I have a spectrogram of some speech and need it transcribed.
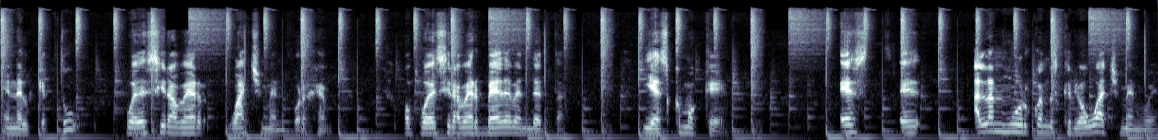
en el que tú puedes ir a ver Watchmen, por ejemplo, o puedes ir a ver B de Vendetta, y es como que es, eh, Alan Moore cuando escribió Watchmen, güey,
